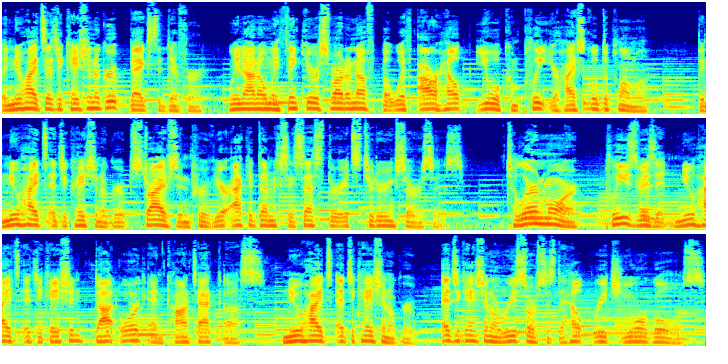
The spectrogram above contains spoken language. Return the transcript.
the New Heights Educational Group begs to differ. We not only think you are smart enough, but with our help, you will complete your high school diploma. The New Heights Educational Group strives to improve your academic success through its tutoring services. To learn more, please visit newheightseducation.org and contact us. New Heights Educational Group, educational resources to help reach your goals.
